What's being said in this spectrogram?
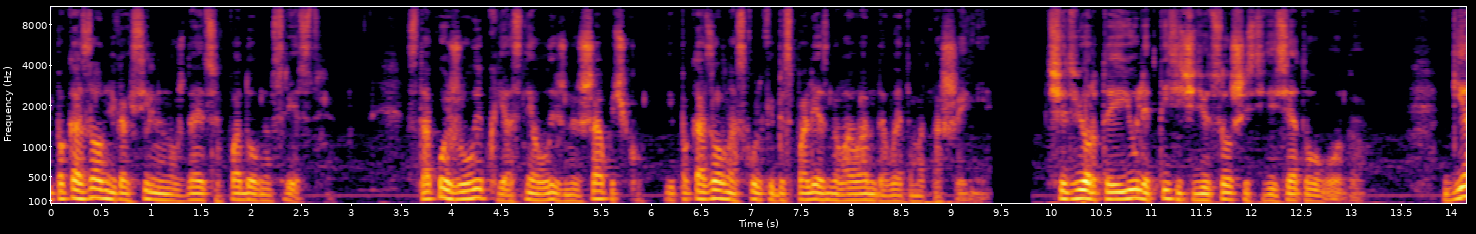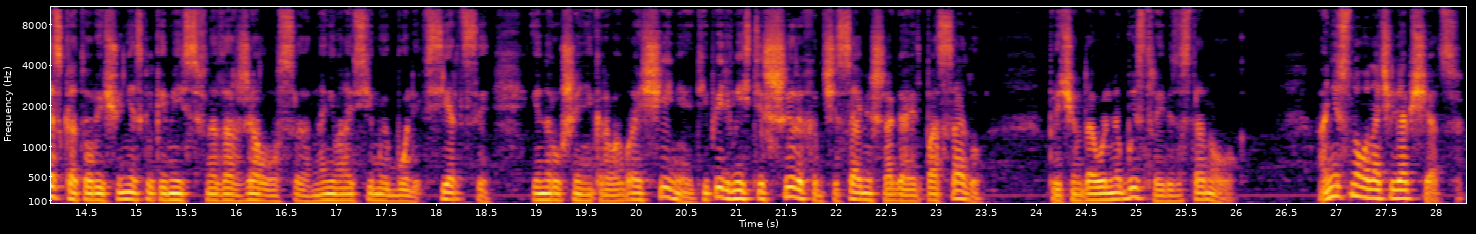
показал мне, как сильно нуждается в подобном средстве. С такой же улыбкой я снял лыжную шапочку и показал, насколько бесполезна лаванда в этом отношении. 4 июля 1960 года. Гес, который еще несколько месяцев назад жаловался на невыносимую боль в сердце и нарушение кровообращения, теперь вместе с Широхом часами шагает по саду, причем довольно быстро и без остановок. Они снова начали общаться,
